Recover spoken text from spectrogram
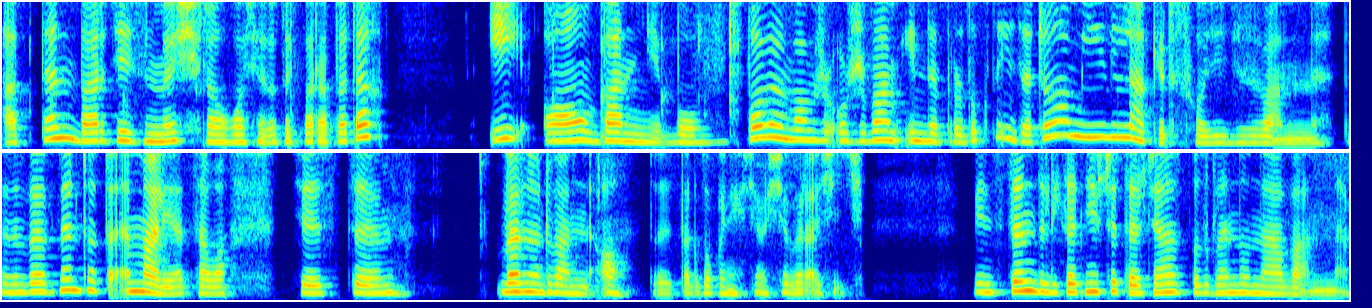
a ten bardziej z myślą właśnie do tych parapetach i o wannie, bo powiem Wam, że używałam inne produkty i zaczęła mi lakier schodzić z wanny. Ten wewnętrzna, ta emalia cała, gdzie jest e, wewnątrz wanny. O, to jest tak dokładnie chciałam się wyrazić. Więc ten delikatniejszy też działa pod względu na wannę.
